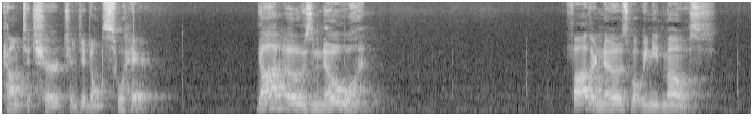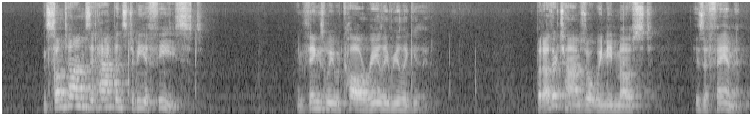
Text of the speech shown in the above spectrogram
come to church and you don't swear. God owes no one. Father knows what we need most. And sometimes it happens to be a feast and things we would call really, really good. But other times, what we need most is a famine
